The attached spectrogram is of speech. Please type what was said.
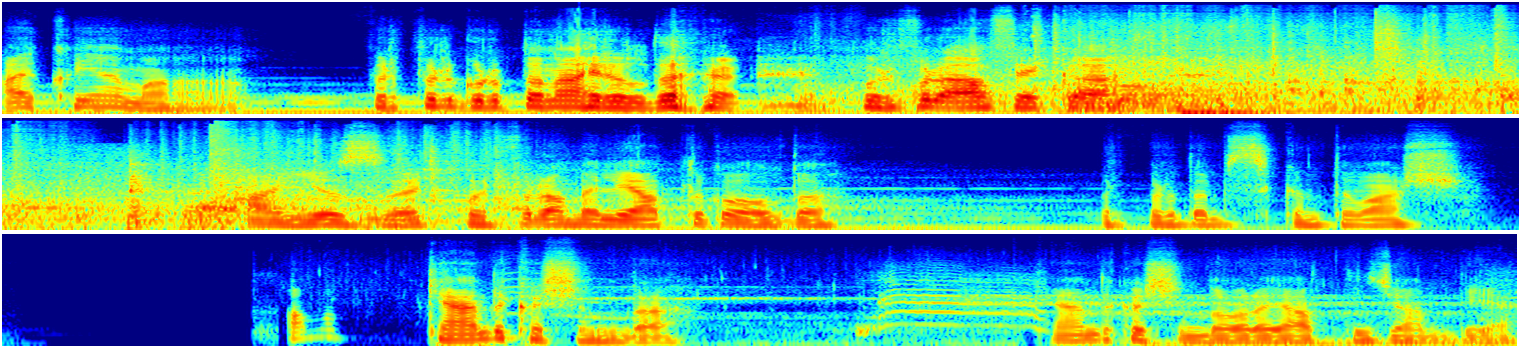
Ay kıyamam. Fırfır gruptan ayrıldı. Fırfır AFK. Ay yazık. Fırfır ameliyatlık oldu. Fırfırda bir sıkıntı var. Ama kendi kaşında. Kendi kaşında oraya atlayacağım diye.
